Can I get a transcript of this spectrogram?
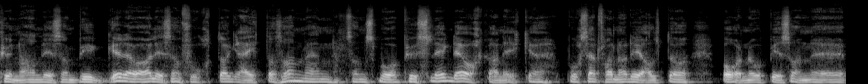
kunne han liksom bygge. Det var liksom fort og greit og sånn, men sånn småpusling, det orka han ikke. Bortsett fra når det gjaldt å ordne opp i sånne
